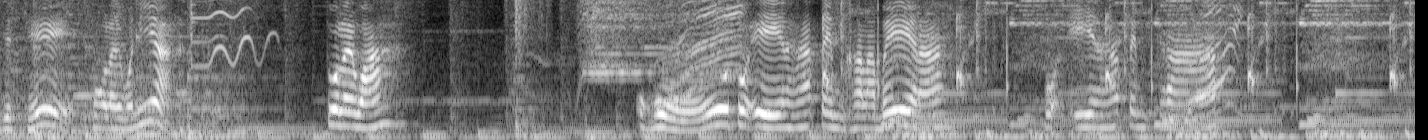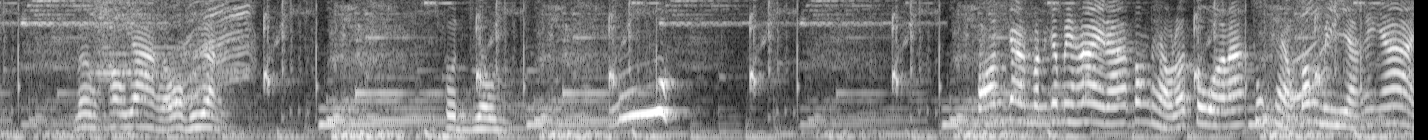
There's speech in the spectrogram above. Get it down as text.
เย็ดเคตัวอะไรวะเนี่ย ตัวอะไรวะ โอ้โห ตัว A นะฮะ เต็มคาราเบ้นะ ตัว A นะฮะ เต็มกราฟเริ่มเข้ายากแล้วว่ะเพื่อน ตัวเดียวซ้อนกันมันก็ไม่ให้นะ ต้องแถวละตัวนะ ทุกแถวต้องมีอย่างง่าย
